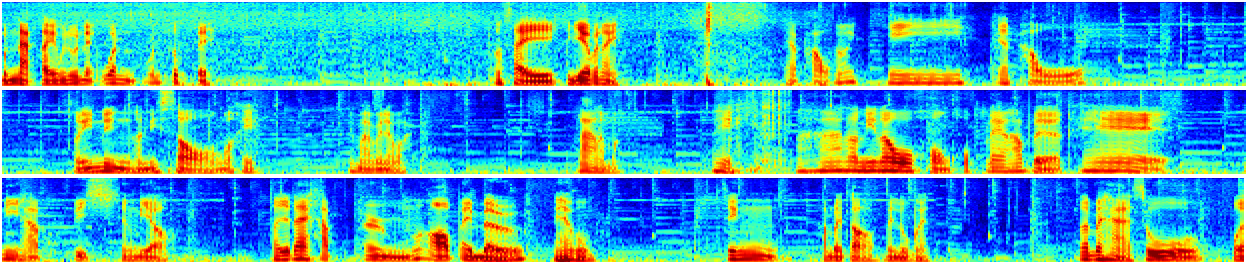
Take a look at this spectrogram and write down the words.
มันหนักอะไรไม่รู้เนี่ยอ้วนอ้วนตึบเลยต้องใส่กินเยอะไปหน่อยยาเผาโอเคยาเผาตอนนี้หนึ่งตอนนี้สองโอเคไม่มาไปไหนวะข้างล่างเหรือมั้ง เคอ่าฮะตอนนี้เราของครบแล้วครับเหลือแค่นี่ครับบิชอย่างเดียว เราจะได้ครับออออฟไอเบอร์นะครับผม ซึ่งทำอะไรต่อไม่รู้เหมือนกันเราไปหาสู้โปเก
